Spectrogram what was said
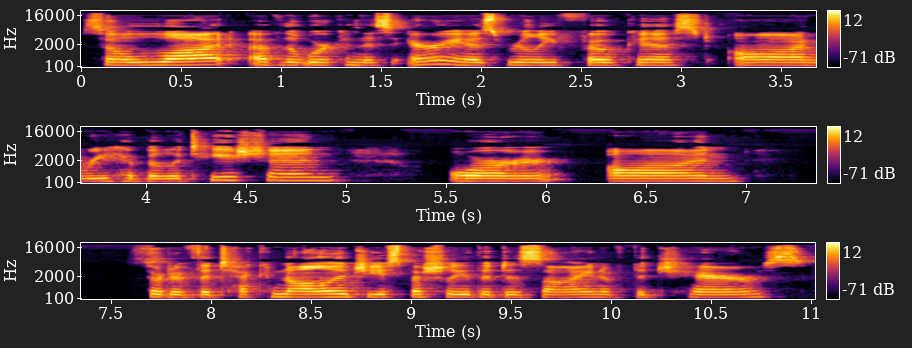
So, a lot of the work in this area is really focused on rehabilitation or on sort of the technology, especially the design of the chairs.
